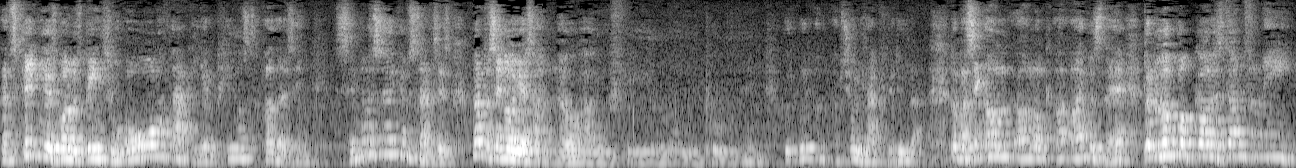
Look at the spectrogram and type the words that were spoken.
And speaking as one who's been through all of that, he appeals to others in similar circumstances, not by saying, oh yes, I know how you feel, oh you poor thing. I'm sure he's happy to do that. But by saying, oh, oh look, I, I was there, but look what God has done for me.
